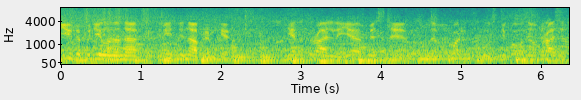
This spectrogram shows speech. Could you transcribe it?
Їжа поділена на різні напрямки. Є натуральне, є м'ясне. На кожен вкус, нікого не образять.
